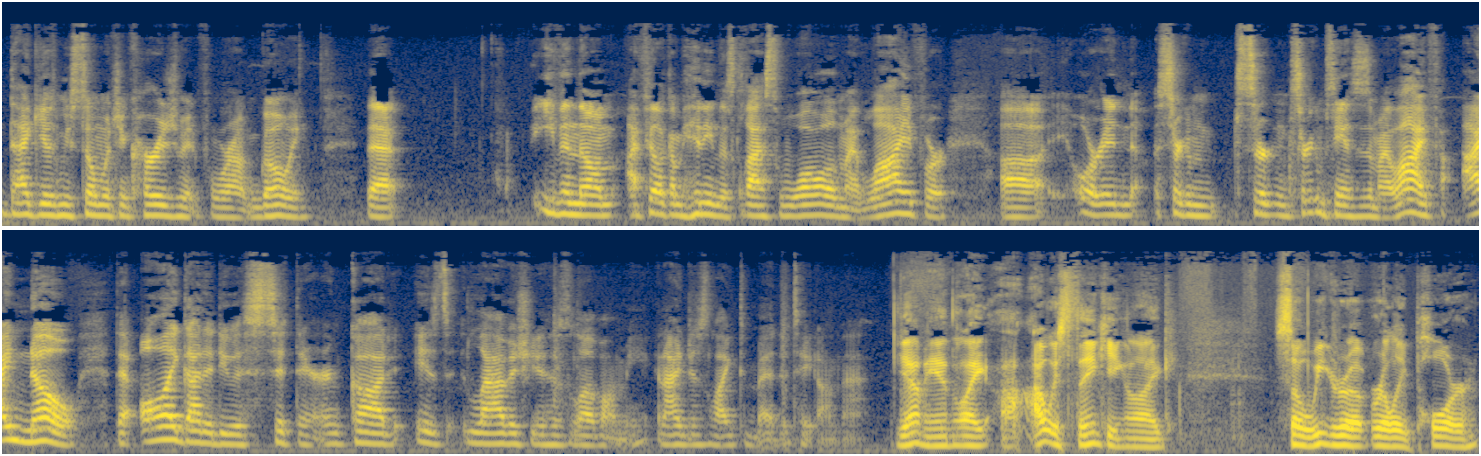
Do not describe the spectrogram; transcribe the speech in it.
that gives me so much encouragement for where I'm going. That even though I'm, I feel like I'm hitting this glass wall in my life, or uh, or in certain certain circumstances in my life, I know that all I got to do is sit there, and God is lavishing His love on me, and I just like to meditate on that. Yeah, man. Like I, I was thinking, like, so we grew up really poor,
